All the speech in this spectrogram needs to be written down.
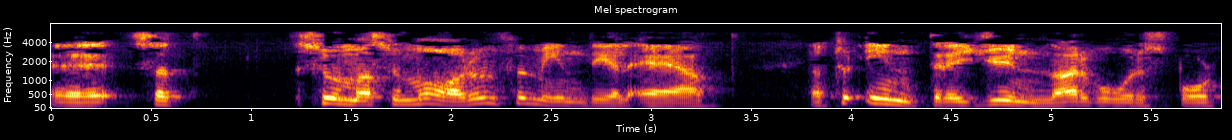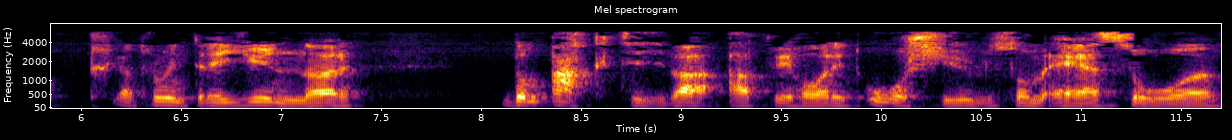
Eh, så att summa summarum för min del är att jag tror inte det gynnar vår sport, jag tror inte det gynnar de aktiva att vi har ett årshjul som är så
